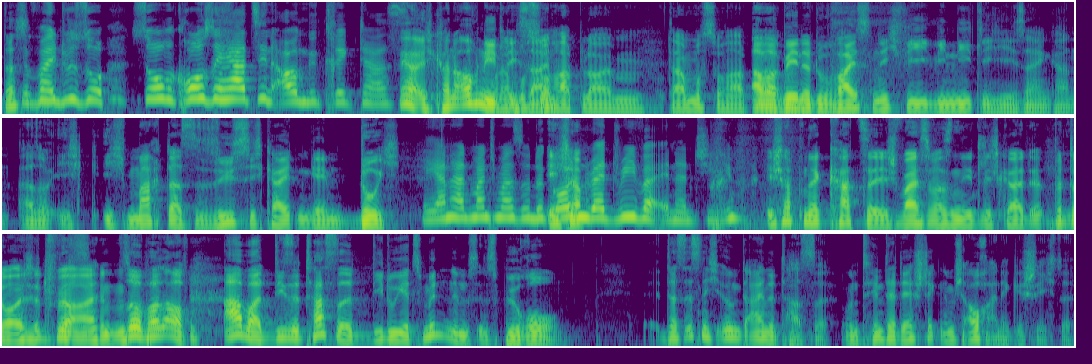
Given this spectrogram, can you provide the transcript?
Das, Weil du so, so große Herz in den Augen gekriegt hast. ja, ich kann auch da niedlich musst sein. du hart bleiben. Da musst du hart bleiben. Aber Bene, du weißt nicht, wie, wie niedlich ich sein kann. Also ich, ich mache das Süßigkeiten-Game durch. Der Jan hat manchmal so eine Golden hab- Retriever Energy. Ich habe eine Katze. Ich weiß, was Niedlichkeit bedeutet für einen. So, pass auf. Aber diese Tasse, die du jetzt mitnimmst ins Büro, das ist nicht irgendeine Tasse. Und hinter der steckt nämlich auch eine Geschichte.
